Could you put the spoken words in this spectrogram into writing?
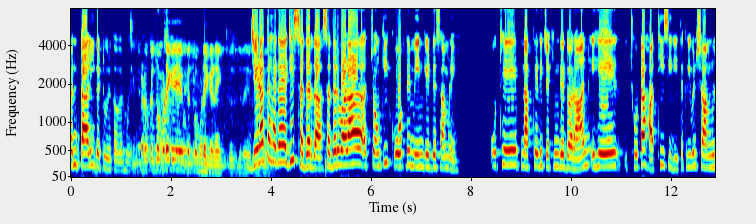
45 ਗੱਟੂ ਰਿਕਵਰ ਹੋਏ ਨੇ। ਮੈਡਮ ਕਿੱਥੋਂ ਫੜੇ ਗਏ ਕਿੱਥੋਂ ਫੜੇ ਗਏ ਨੇ? ਜਿਹੜੇ- ਜਿਹੜਾ ਤਾਂ ਹੈਗਾ ਹੈ ਜੀ ਸਦਰ ਦਾ ਸਦਰ ਵਾਲਾ ਚੌਂਕੀ ਕੋਰਟ ਦੇ ਮੇਨ ਗੇਟ ਦੇ ਸਾਹਮਣੇ। ਉਥੇ ਨਾਕੇ ਦੀ ਚੈਕਿੰਗ ਦੇ ਦੌਰਾਨ ਇਹ ਛੋਟਾ ਹਾਥੀ ਸੀ ਜੀ, ਤਕਰੀਬਨ ਸ਼ਾਮ ਨੂੰ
